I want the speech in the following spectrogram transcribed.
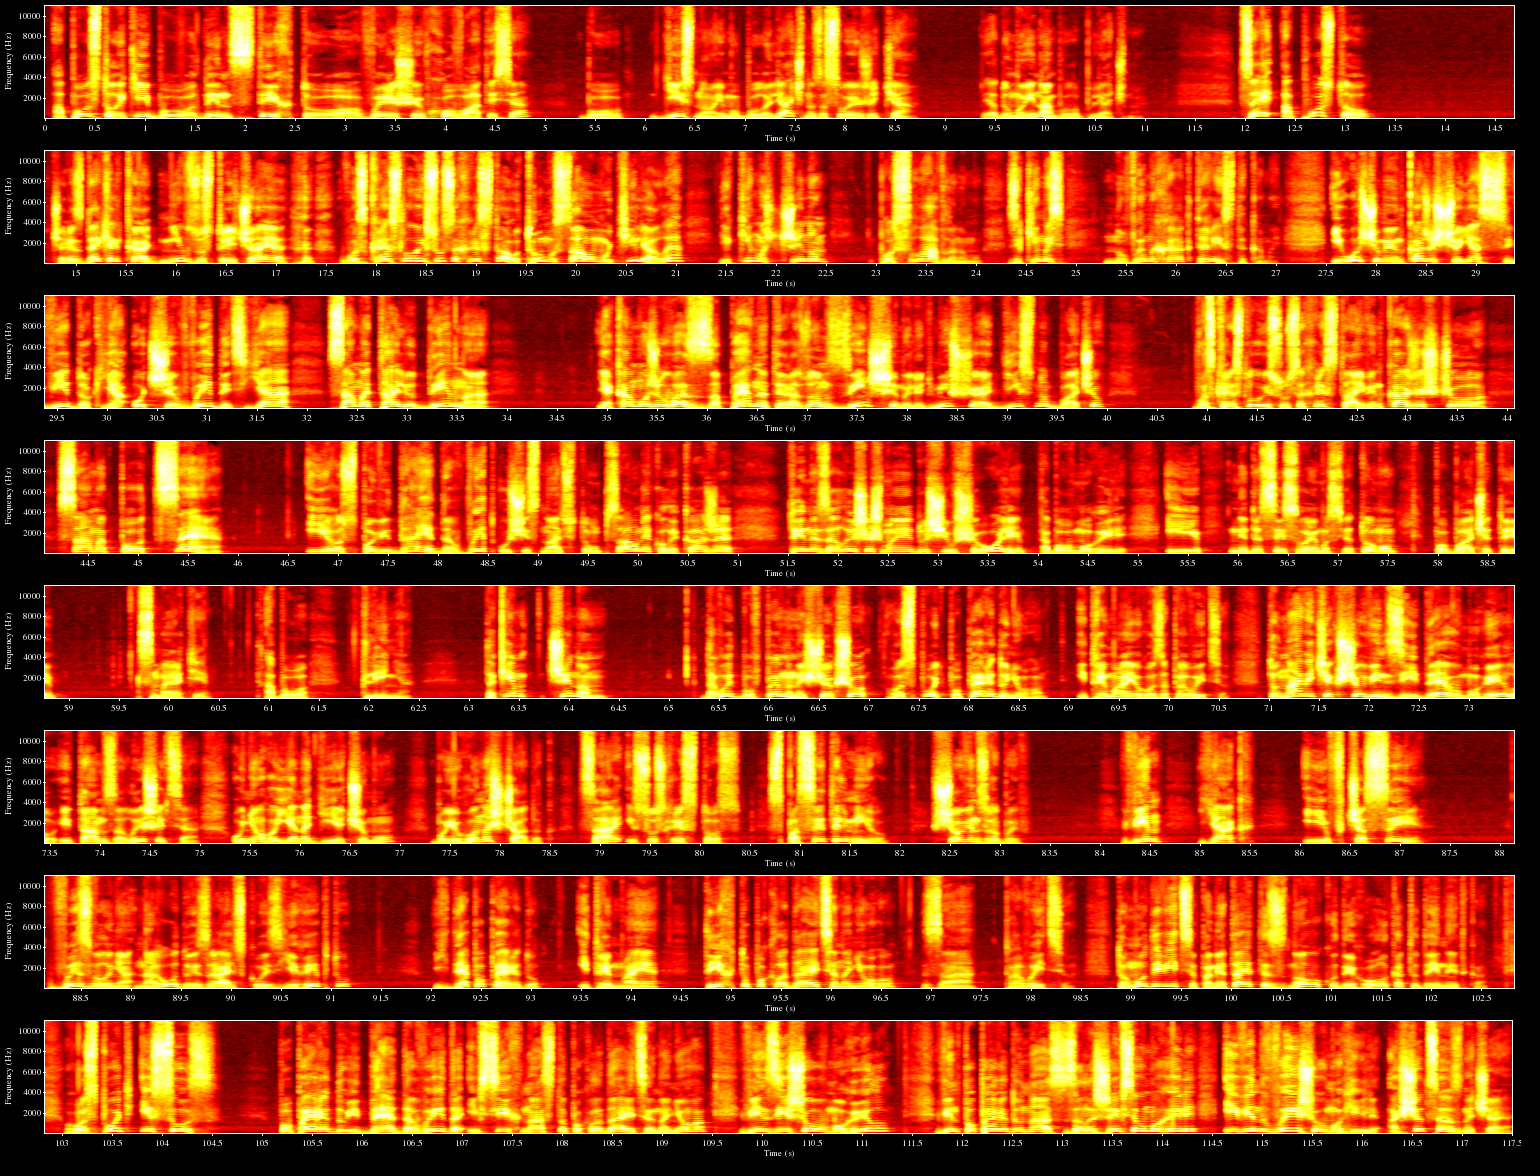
апостол, який був один з тих, хто вирішив ховатися, бо дійсно йому було лячно за своє життя. Я думаю, і нам було б лячно. Цей апостол через декілька днів зустрічає Воскреслого Ісуса Христа у тому самому тілі, але якимось чином прославленому, з якимись новими характеристиками. І ось чому він каже, що я свідок, я очевидець, я саме та людина, яка може вас запевнити разом з іншими людьми, що я дійсно бачив Воскреслого Ісуса Христа. І Він каже, що саме про це і розповідає Давид у 16-му псалмі, коли каже: Ти не залишиш моєї душі в Шеолі або в могилі, і не даси своєму святому побачити смерті або тління. Таким чином, Давид був впевнений, що якщо Господь попереду нього і тримає його за правицю, то навіть якщо він зійде в могилу і там залишиться, у нього є надія. Чому? Бо його нащадок, цар Ісус Христос, Спаситель міру, що він зробив? Він, як і в часи визволення народу ізраїльського з Єгипту, йде попереду і тримає тих, хто покладається на нього за правицю. Тому дивіться, пам'ятайте знову, куди голка, туди й нитка. Господь Ісус попереду йде Давида і всіх нас, хто покладається на нього. Він зійшов в могилу, він попереду нас залишився в могилі, і він вийшов в могилі. А що це означає?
